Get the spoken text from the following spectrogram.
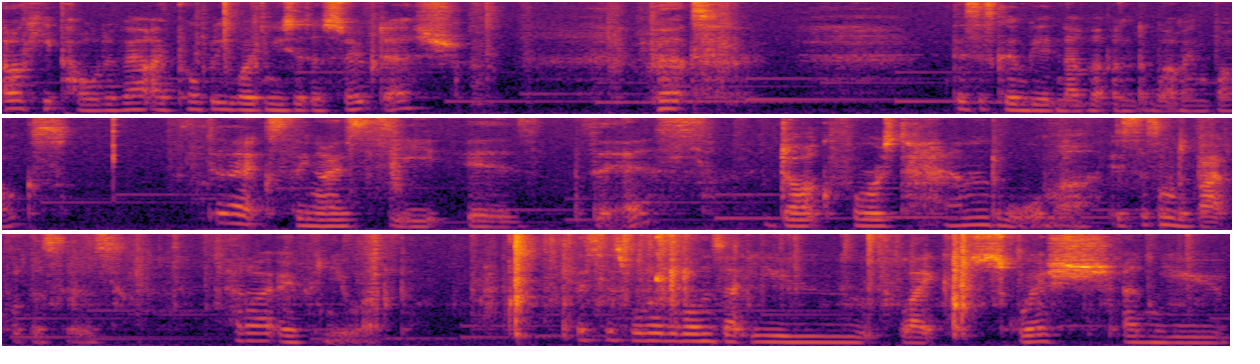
I'll keep hold of it. I probably won't use it as a soap dish. But this is going to be another underwhelming box. The next thing I see is this. Dark Forest Hand Warmer. It says on the back what this is. How do I open you up? This is one of the ones that you like squish and you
